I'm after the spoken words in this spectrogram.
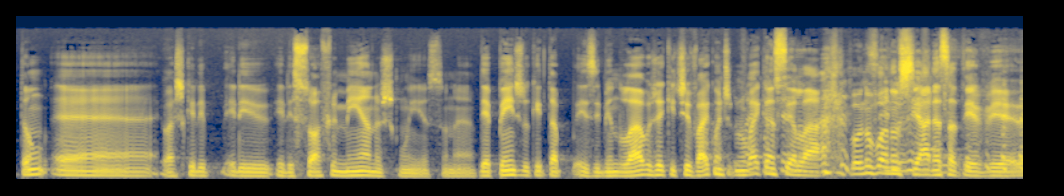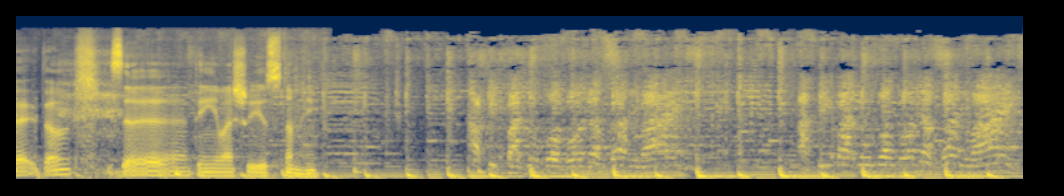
Então, é, eu acho que ele, ele, ele sofre menos com isso, né? Depende do que ele está exibindo lá, o Jequiti vai continuar, não vai, Vai cancelar. continuar. Pô, não vou anunciar nessa TV, né? Então, isso é, tem, eu acho isso também. A pipa do vovô não sobe mais. A pipa do vovô não sobe mais.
